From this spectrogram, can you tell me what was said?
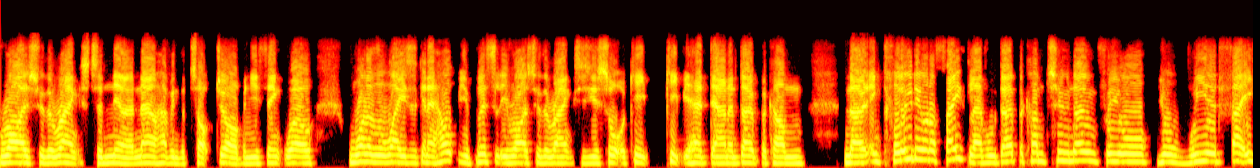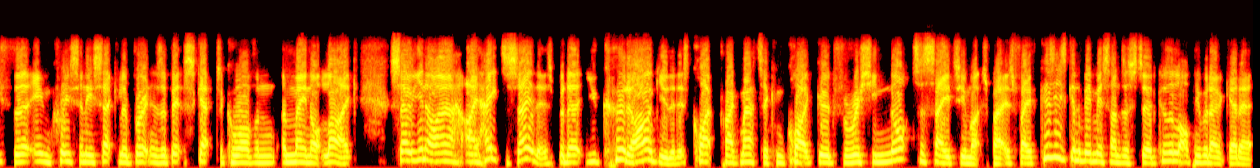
rise through the ranks to you know, now having the top job. And you think, well, one of the ways is going to help you politically rise through the ranks is you sort of keep keep your head down and don't become known, including on a faith level, don't become too known for your your weird faith that increasingly secular Britain is a bit skeptical of and, and may not like. So, you know, I, I hate to say this, but uh, you could argue that it's quite pragmatic and quite good for Rishi not to say too much about his faith because he's going to be misunderstood because a lot of people don't get it.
